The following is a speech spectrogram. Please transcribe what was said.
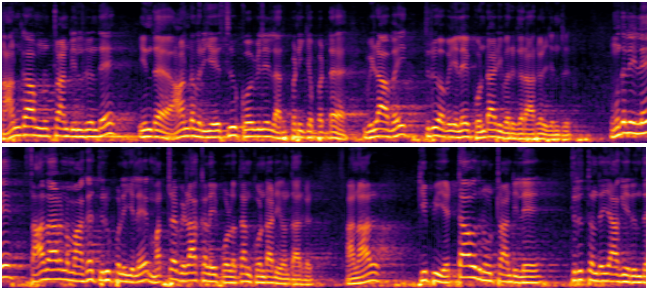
நான்காம் நூற்றாண்டிலிருந்தே இந்த ஆண்டவர் இயேசு கோவிலில் அர்ப்பணிக்கப்பட்ட விழாவை திரு அவையிலே கொண்டாடி வருகிறார்கள் என்று. முதலிலே சாதாரணமாக திருப்பலியிலே மற்ற விழாக்களைப் போலத்தான் கொண்டாடி வந்தார்கள். ஆனால் கிபி எட்டாவது நூற்றாண்டிலே திருத்தந்தையாக இருந்த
